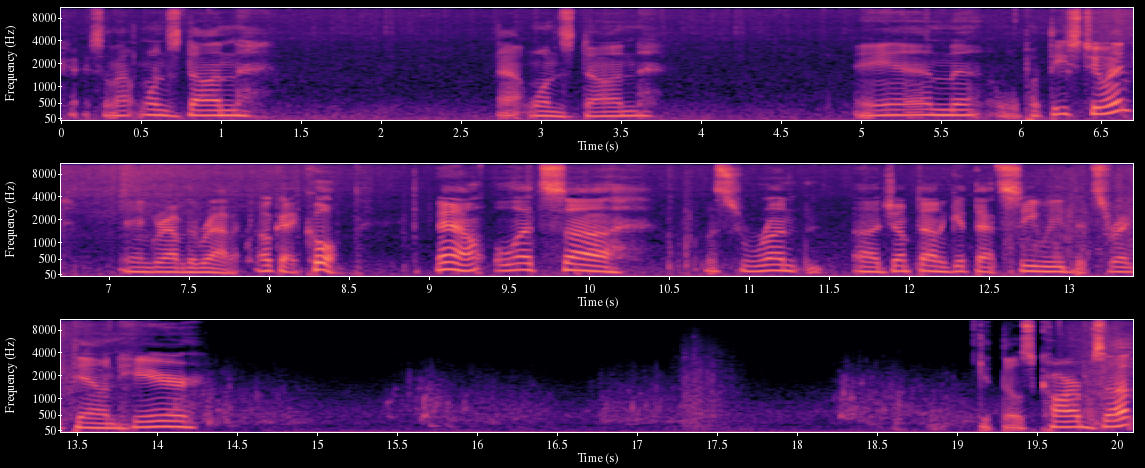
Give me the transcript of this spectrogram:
Okay, so that one's done. That one's done. And we'll put these two in and grab the rabbit. Okay, cool. Now let's uh, let's run, uh, jump down and get that seaweed that's right down here. Get those carbs up.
